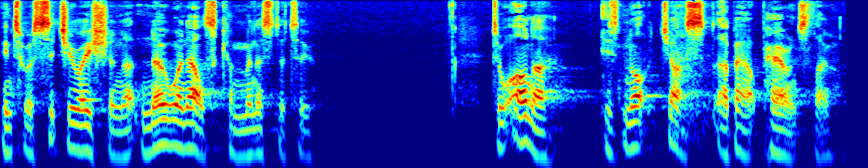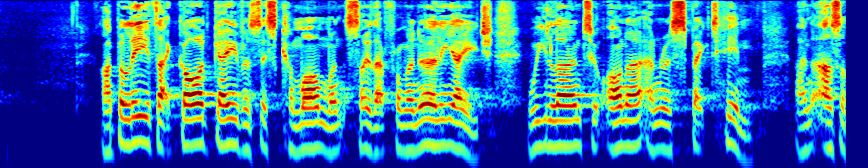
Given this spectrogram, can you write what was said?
into a situation that no one else can minister to. To honor is not just about parents, though. I believe that God gave us this commandment so that from an early age we learn to honor and respect Him and other,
